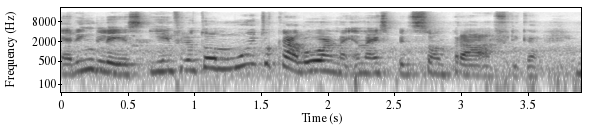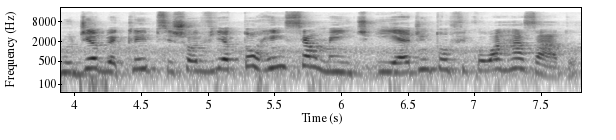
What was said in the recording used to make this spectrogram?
era inglês e enfrentou muito calor na, na expedição para a África. No dia do eclipse chovia torrencialmente e Eddington ficou arrasado,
